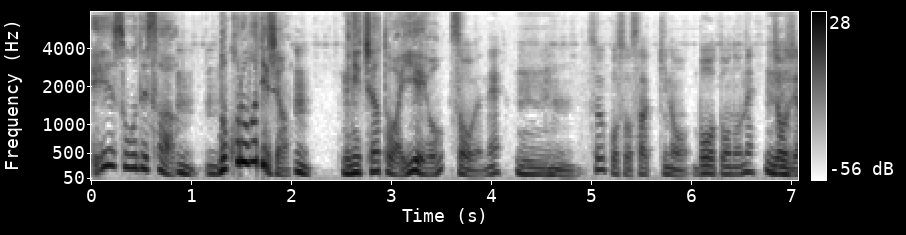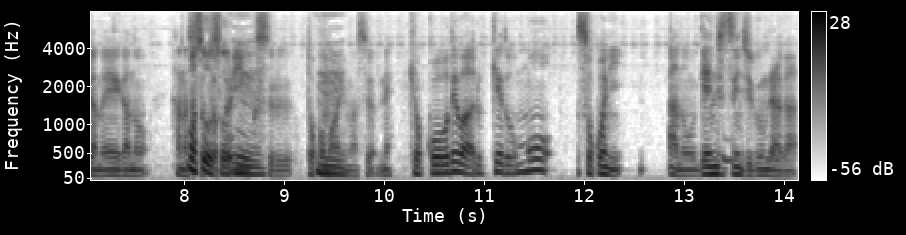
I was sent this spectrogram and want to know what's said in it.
映像でさ、うんうん、残るわけじゃん。うん、ミニチュアとはいえよ。そうよね。うん。うん、それこそさっきの冒頭のね、ジョージアの映画の話とちょっとリンクするとこもありますよね。虚構ではあるけども、そこにあの現実に自分らが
